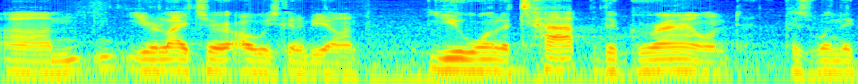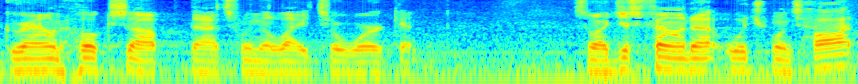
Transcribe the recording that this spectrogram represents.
um, your lights are always going to be on. You want to tap the ground because when the ground hooks up, that's when the lights are working. So I just found out which one's hot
